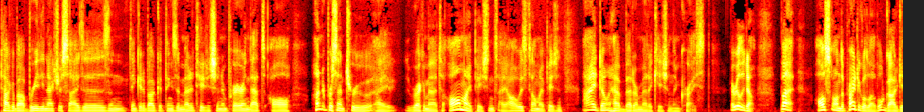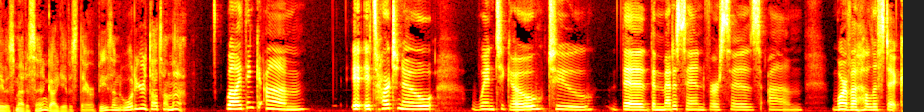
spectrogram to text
talk about breathing exercises and thinking about good things and meditation and prayer, and that's all 100% true. I recommend that to all my patients. I always tell my patients, I don't have better medication than Christ. I really don't. But also on the practical level, God gave us medicine, God gave us therapies. And what are your thoughts on that? Well, I think um, it, it's hard to know when to go to the the medicine versus um, more of a holistic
